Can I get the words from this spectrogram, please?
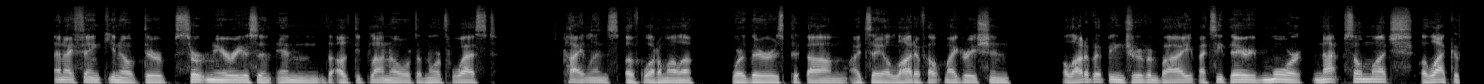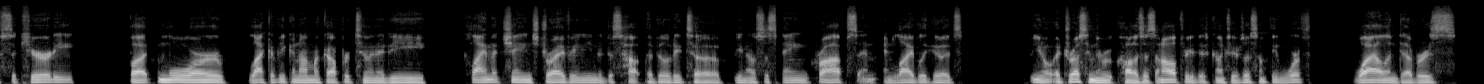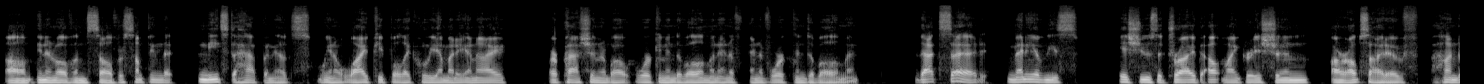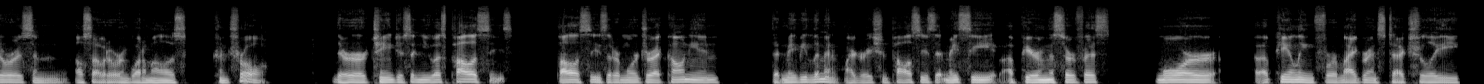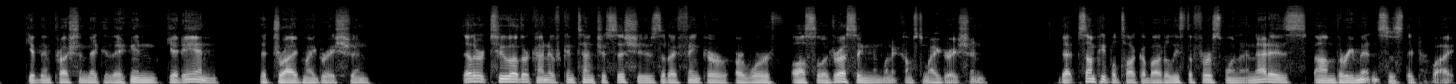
and I think, you know, there are certain areas in, in the Altiplano or the Northwest highlands of Guatemala, where there is, um, I'd say, a lot of help migration, a lot of it being driven by, I'd say there more, not so much a lack of security, but more lack of economic opportunity, climate change driving, you know, the ability to, you know, sustain crops and, and livelihoods, you know, addressing the root causes in all three of these countries are something worthwhile endeavors um, in and of themselves or something that needs to happen. That's, you know, why people like Julia Maria and I are passionate about working in development and have, and have worked in development. That said, many of these issues that drive out migration are outside of Honduras and El Salvador and Guatemala's control. There are changes in U.S. policies. Policies that are more draconian that maybe limit migration, policies that may see appear on the surface more appealing for migrants to actually give the impression that they can get in that drive migration. There are two other kind of contentious issues that I think are, are worth also addressing when it comes to migration that some people talk about, at least the first one, and that is um, the remittances they provide.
